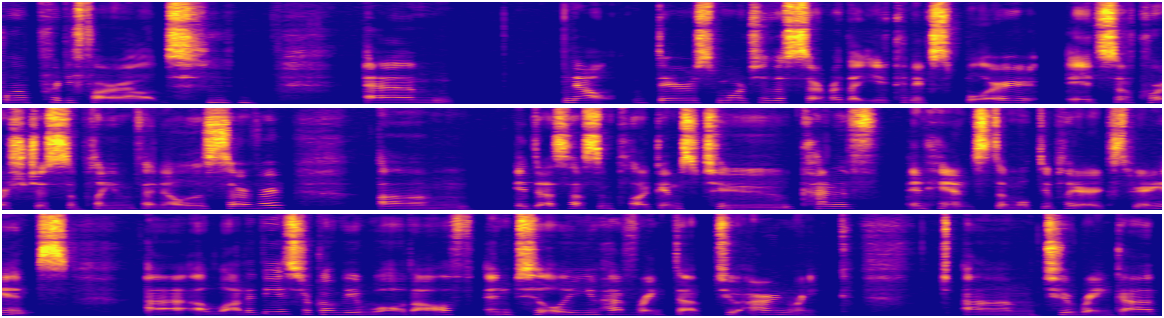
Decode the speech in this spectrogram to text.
we're pretty far out. um, now, there's more to the server that you can explore. It's, of course, just a plain vanilla server. Um, it does have some plugins to kind of enhance the multiplayer experience. Uh, a lot of these are going to be walled off until you have ranked up to Iron Rank. Um, to rank up,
